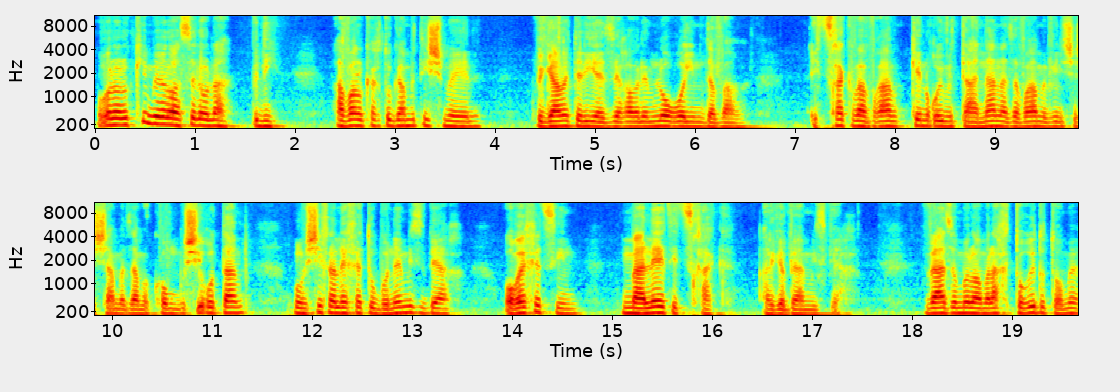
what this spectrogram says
הוא אומר לו, אלוקים יראה לו עשה לעולה, בני. אברהם לוקח אותו גם את ישמעאל וגם את אליעזר, אבל הם לא רואים דבר. יצחק ואברהם כן רואים את הענן, אז אברהם מבין ששם זה המקום, הוא משאיר אותם, הוא ממשיך ללכת, הוא בונה מזבח, עורך עצים, מעלה את יצחק על גבי המזבח. ואז אומר לו המלאך, תוריד אותו, אומר,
